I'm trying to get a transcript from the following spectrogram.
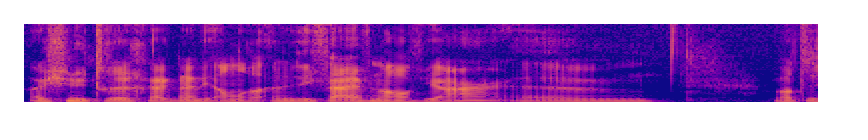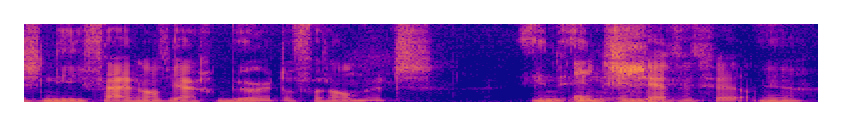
als je nu terugkijkt naar die, andere, die 5,5 jaar, ehm, wat is in die 5,5 jaar gebeurd of veranderd? In, in, in- Ontzettend veel. ja.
